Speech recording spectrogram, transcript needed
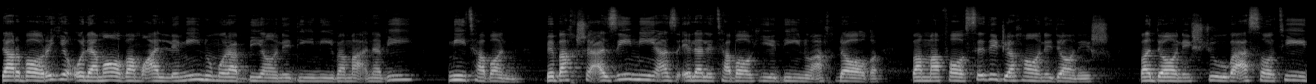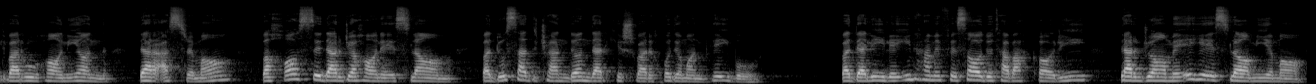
درباره علما و معلمین و مربیان دینی و معنوی می‌توان به بخش عظیمی از علل تباهی دین و اخلاق و مفاسد جهان دانش و دانشجو و اساتید و روحانیان در عصر ما و خاص در جهان اسلام و دو صد چندان در کشور خودمان پی برد و دلیل این همه فساد و تبهکاری در جامعه اسلامی ما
